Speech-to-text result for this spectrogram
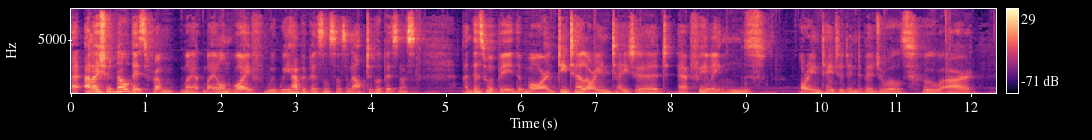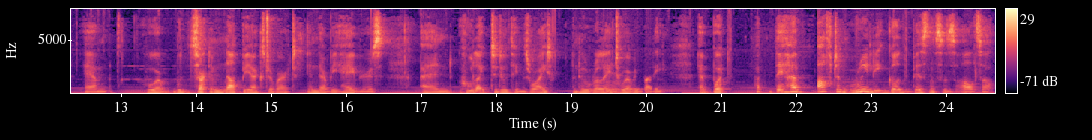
and I should know this from my, my own wife. We, we have a business as an optical business, and this would be the more detail orientated, uh, feelings orientated individuals who are um, who are, would certainly not be extrovert in their behaviors and who like to do things right and who relate mm. to everybody. Uh, but they have often really good businesses also.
